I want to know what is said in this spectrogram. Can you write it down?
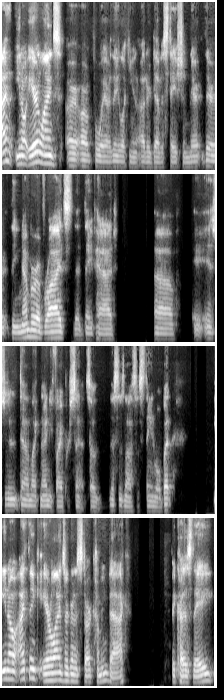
I, you know, airlines are, are, boy, are they looking at utter devastation. They're, they're the number of rides that they've had uh, is down like 95%. So this is not sustainable. But, you know, I think airlines are going to start coming back because they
